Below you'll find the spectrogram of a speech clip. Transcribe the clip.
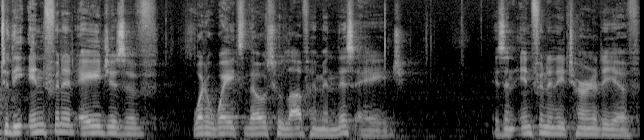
to the infinite ages of what awaits those who love him in this age is an infinite eternity of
